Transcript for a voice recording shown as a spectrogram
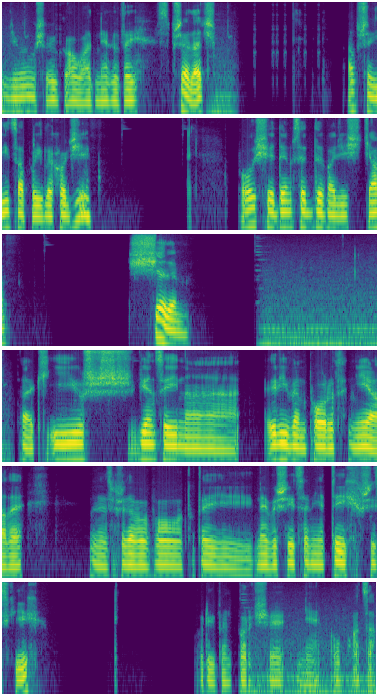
Będziemy musieli go ładnie tutaj sprzedać. A pszenica po ile chodzi? Po 727. Tak, i już więcej na Rivenport nie jadę. Będę sprzedawał po tutaj najwyższej cenie tych wszystkich. Rivenport się nie opłaca.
